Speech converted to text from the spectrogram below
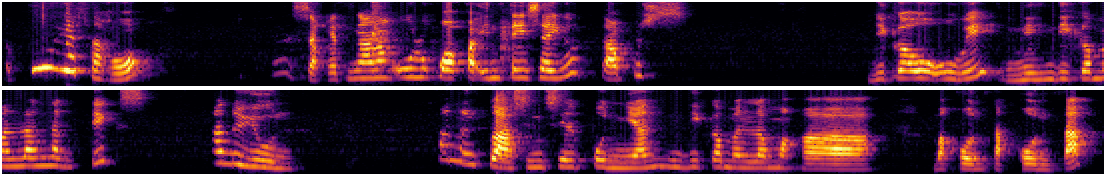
Napuyat ako. Sakit nga ng ulo ko kakaintay sa'yo. Tapos, di ka uuwi. Hindi ka man lang nag-text. Ano yun? Anong klaseng cellphone yan? Hindi ka man lang maka, makontak-kontak.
